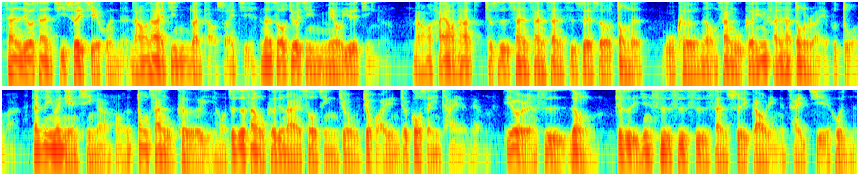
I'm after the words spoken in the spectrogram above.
三十六、三十七岁结婚的，然后她已经卵巢衰竭，那时候就已经没有月经了，然后还好她就是三十三、三十四岁的时候动了。五颗那种三五颗，因为反正它冻的卵也不多嘛，但是因为年轻啊，哦，冻三五颗而已，哦，就这三五颗就拿来受精就就怀孕就够生一胎了这样。也有人是这种。就是已经四十四、四十三岁高龄才结婚了，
